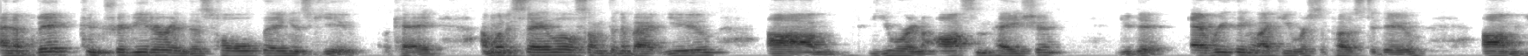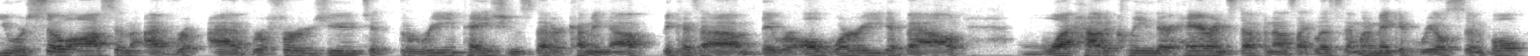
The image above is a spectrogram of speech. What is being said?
and a big contributor in this whole thing is you. Okay. I'm going to say a little something about you. Um, you were an awesome patient. You did everything like you were supposed to do. Um, you were so awesome. I've re- I've referred you to three patients that are coming up because um, they were all worried about what how to clean their hair and stuff. And I was like, listen, I'm going to make it real simple.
